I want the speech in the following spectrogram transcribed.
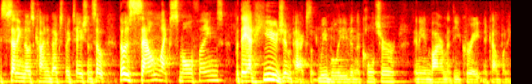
setting those kind of expectations. So those sound like small things, but they have huge impacts, we believe, in the culture and the environment that you create in a company.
